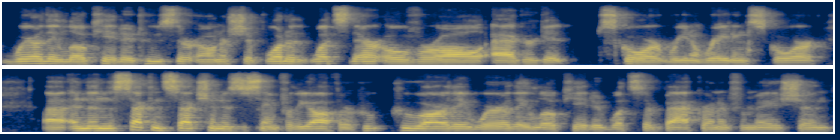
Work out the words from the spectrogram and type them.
where are they located, who's their ownership, what are, what's their overall aggregate score, you know, rating score. Uh, and then the second section is the same for the author. Who, who are they? Where are they located? What's their background information?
